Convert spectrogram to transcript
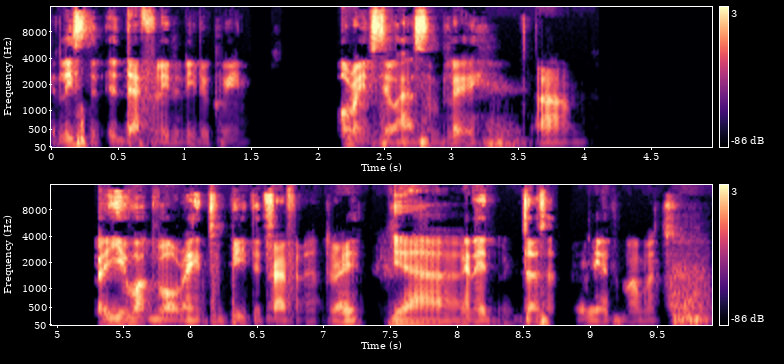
at least it, definitely the Nidoqueen. Walrein still has some play, um, but you want Walrein to beat the Trevenant, right? Yeah. And it doesn't really at the moment.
